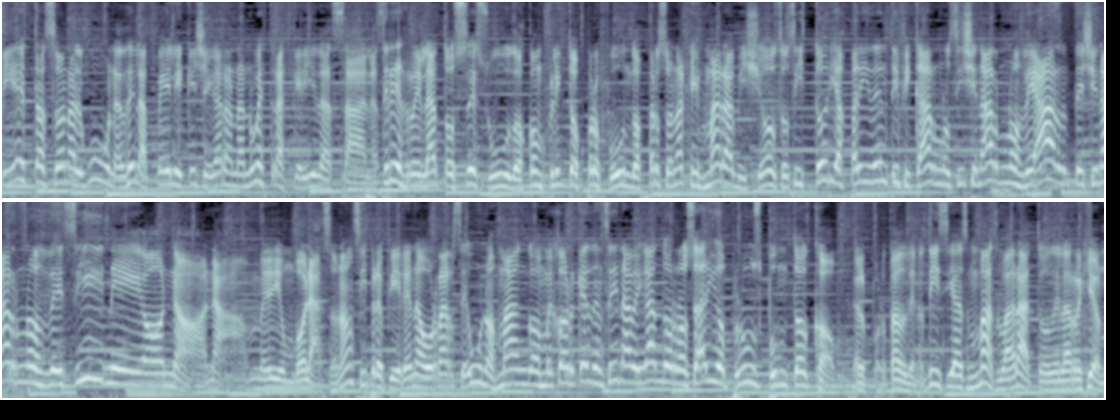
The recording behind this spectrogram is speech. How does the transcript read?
y estas son algunas de las pelis que llegaron a nuestras queridas salas. Tres relatos sesudos, conflictos profundos, personajes maravillosos, historias para identificarnos y llenarnos de arte, llenarnos de cine. O no, no, me dio un bolazo, ¿no? Si prefieren ahorrarse unos mangos, mejor quédense navegando rosarioplus.com, el portal de noticias más barato de la región.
